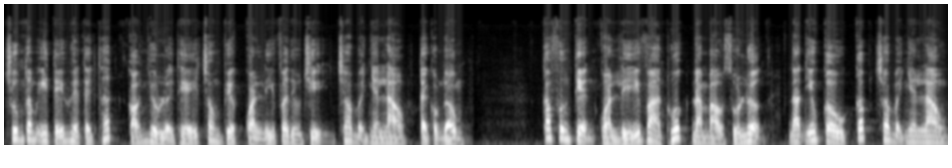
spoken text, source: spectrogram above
Trung tâm Y tế huyện Thạch Thất có nhiều lợi thế trong việc quản lý và điều trị cho bệnh nhân lao tại cộng đồng. Các phương tiện quản lý và thuốc đảm bảo số lượng đạt yêu cầu cấp cho bệnh nhân lao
